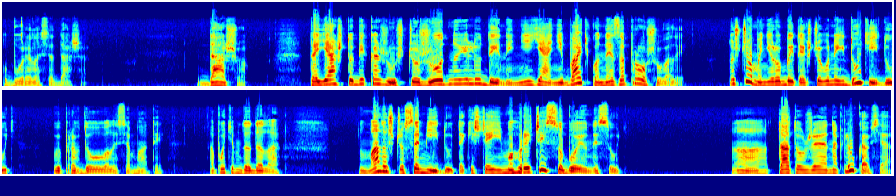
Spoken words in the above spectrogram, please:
обурилася Даша. Дашо, та я ж тобі кажу, що жодної людини ні я, ні батько не запрошували. Ну що мені робити, якщо вони йдуть і йдуть, виправдовувалася мати, а потім додала. Ну, мало що самі йдуть, так іще й могричі з собою несуть. А, тато вже наклюкався?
